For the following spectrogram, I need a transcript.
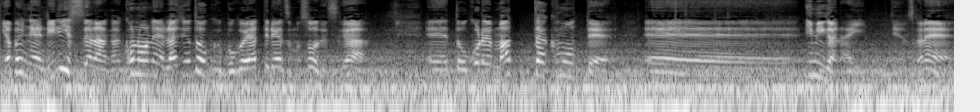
やっぱりね、リリースせなあかん。このね、ラジオトーク僕がやってるやつもそうですが、え、ー、と、これ全くもって、えー、意味がないっていうんですかね。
